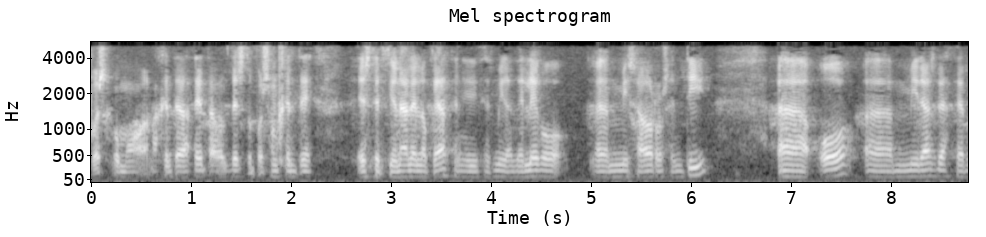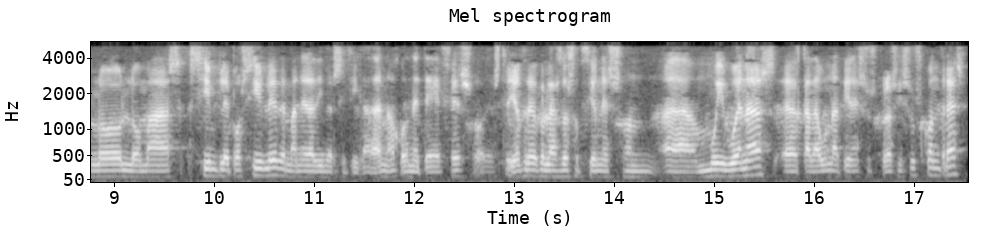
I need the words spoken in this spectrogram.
pues como la gente de la Z o de esto, pues son gente excepcional en lo que hacen y dices, mira, delego eh, mis ahorros en ti eh, o eh, miras de hacerlo lo más simple posible de manera diversificada, ¿no? Con ETFs o esto. Yo creo que las dos opciones son eh, muy buenas, cada una tiene sus pros y sus contras,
